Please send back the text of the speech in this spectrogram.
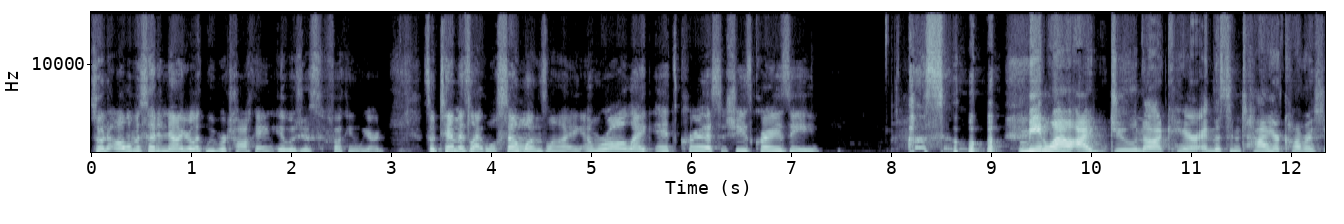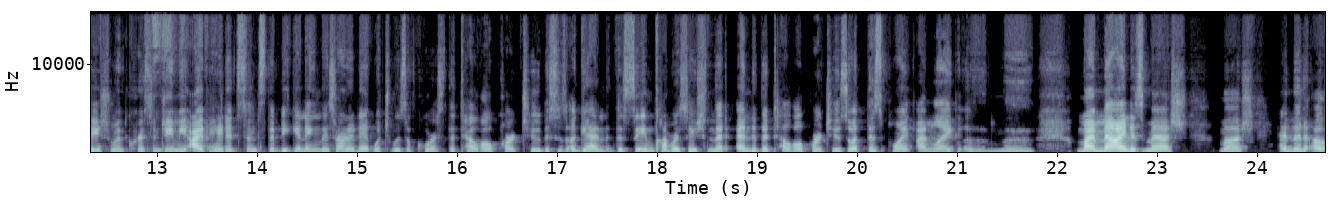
So and all of a sudden now you're like, we were talking. It was just fucking weird. So Tim is like, well, someone's lying. And we're all like, it's Chris. She's crazy. so meanwhile i do not care and this entire conversation with Chris and jamie i've hated since the beginning they started it which was of course the tell-all part two. This is again the same conversation that ended the tell-all part two. So at this point i'm like my mind is mesh mush and then uh,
